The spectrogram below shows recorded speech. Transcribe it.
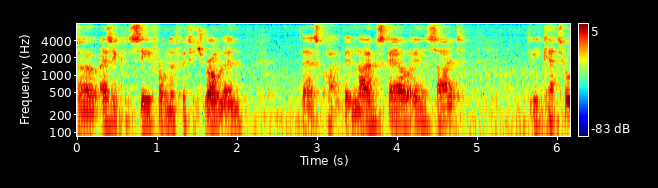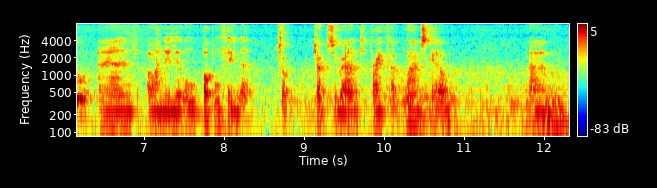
So as you can see from the footage rolling, there's quite a bit of lime scale inside the kettle and on the little bubble thing that jumps around to break up lime scale. Um,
